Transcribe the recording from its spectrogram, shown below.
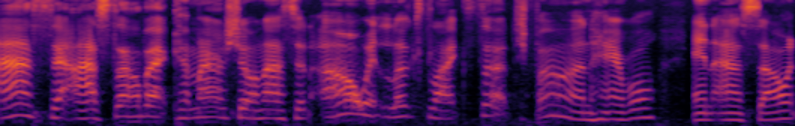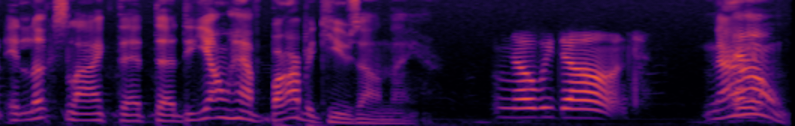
I, sa- I saw that commercial, and I said, Oh, it looks like such fun, Harold. And I saw it. It looks like that. Uh, do y'all have barbecues on there? No, we don't. No.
